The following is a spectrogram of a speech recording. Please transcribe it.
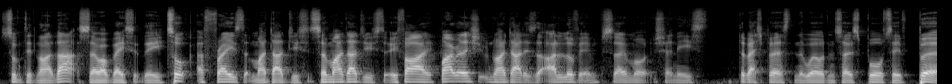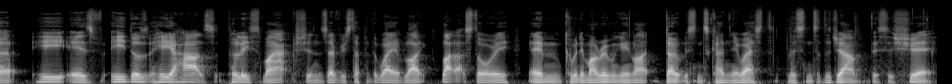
something like that? So I basically took a phrase that my dad used to, so my dad used to, if I, my relationship with my dad is that I love him so much, and he's the best person in the world and so supportive but he is he does he has policed my actions every step of the way of like like that story him coming in my room and being like don't listen to Kanye West listen to the jam this is shit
